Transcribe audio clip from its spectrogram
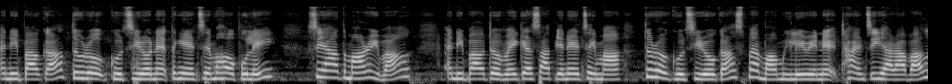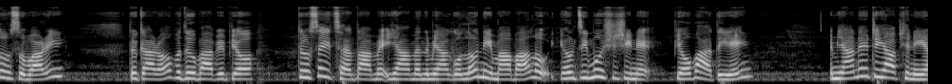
အန်နီပေါကသူတို့ဂူချီတို့နဲ့တငယ်ချင်းမဟုတ်ဘူးလေဆရာသမားတွေပါအန်နီပေါတို့မိတ်ကပ်စပြင်းတဲ့ချိန်မှာသူတို့ဂူချီတို့ကစပတ်မောင်းမီလေးတွေနဲ့ထိုင်ကြည့်ရတာပါလို့ဆိုပါတယ်သူကတော့ဘသူပါပြောပြောသူစိတ်ချမ်းသာမဲ့အရာမှန်သမျှကိုလုပ်နေမှာပါလို့ယုံကြည်မှုရှိရှိနဲ့ပြောပါသေးတယ်အများနဲ့တယောက်ဖြစ်နေရ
